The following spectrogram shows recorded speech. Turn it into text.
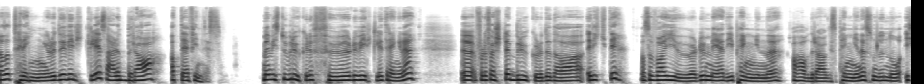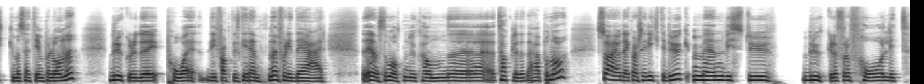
Altså, trenger du det virkelig, så er det bra at det finnes. Men hvis du bruker det før du virkelig trenger det, for det første, bruker du det da riktig? Altså, hva gjør du med de pengene, avdragspengene, som du nå ikke må sette inn på lånet? Bruker du det på de faktiske rentene, fordi det er den eneste måten du kan uh, takle dette her på nå? Så er jo det kanskje riktig bruk, men hvis du bruker det for å få litt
